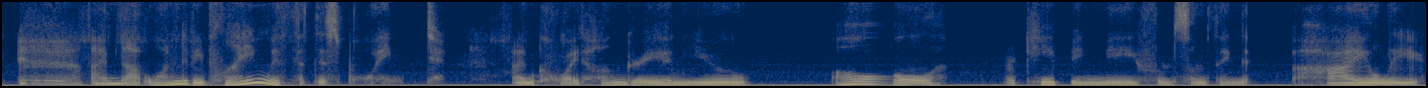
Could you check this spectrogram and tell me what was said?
I'm not one to be playing with at this point. I'm quite hungry, and you all are keeping me from something highly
